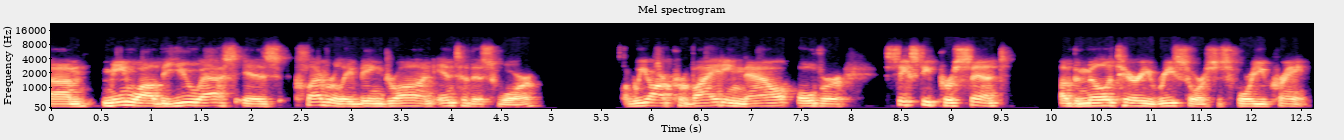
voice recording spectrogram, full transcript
Um, meanwhile, the US is cleverly being drawn into this war. We are providing now over 60% of the military resources for Ukraine,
